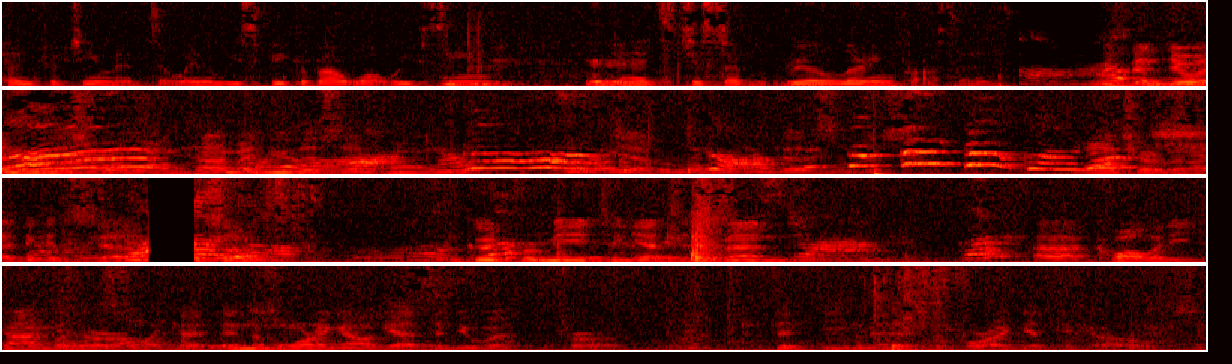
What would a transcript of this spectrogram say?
10, 15 minutes, and when we speak about what we've seen, and it's just a real learning process. We've been doing this for a long time. I do this at home. We have a room like this and just watch her. And I think it's uh, also good for me to get to spend uh, quality time with her. Like I, in the morning, I'll get to do it for 15 minutes before I get to go. So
